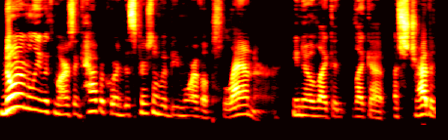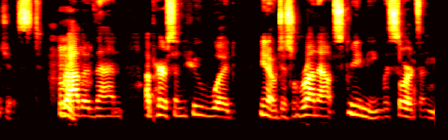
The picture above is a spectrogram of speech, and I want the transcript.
normally with Mars and Capricorn, this person would be more of a planner, you know, like a like a, a strategist hmm. rather than a person who would you know, just run out screaming with swords and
